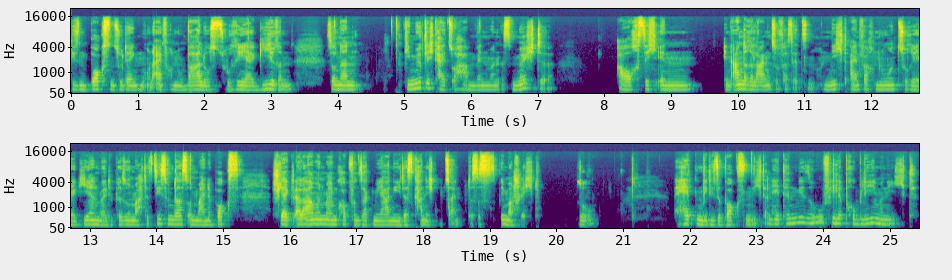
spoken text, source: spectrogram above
diesen Boxen zu denken und einfach nur wahllos zu reagieren, sondern die Möglichkeit zu haben, wenn man es möchte, auch sich in in andere Lagen zu versetzen und nicht einfach nur zu reagieren, weil die Person macht jetzt dies und das und meine Box schlägt Alarm in meinem Kopf und sagt mir, ja, nee, das kann nicht gut sein. Das ist immer schlecht. So. Hätten wir diese Boxen nicht, dann hätten wir so viele Probleme nicht.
